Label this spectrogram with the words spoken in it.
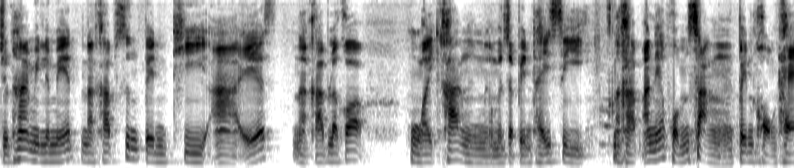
3.5มิลลิเมตรนะครับซึ่งเป็น TRS นะครับแล้วก็หัวอีกข้างหนึ่งเนี่ยมันจะเป็น Type C นะครับอันนี้ผมสั่งเป็นของแท้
